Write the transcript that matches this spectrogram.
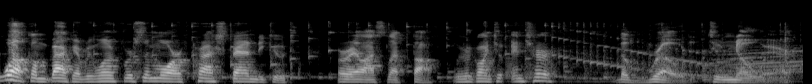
Welcome back everyone for some more of Crash Bandicoot, where we last left off. We were going to enter the road to nowhere.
